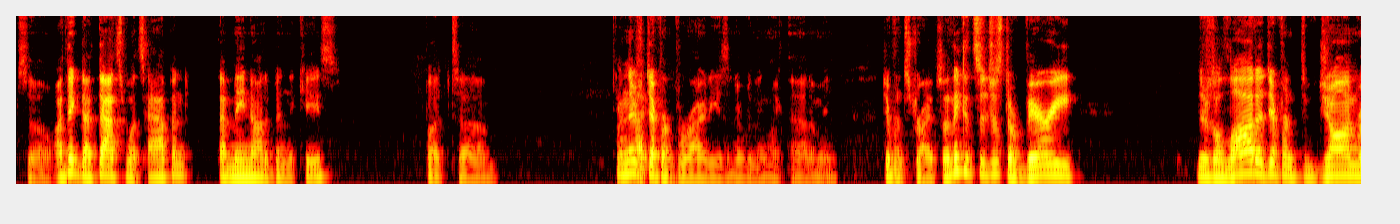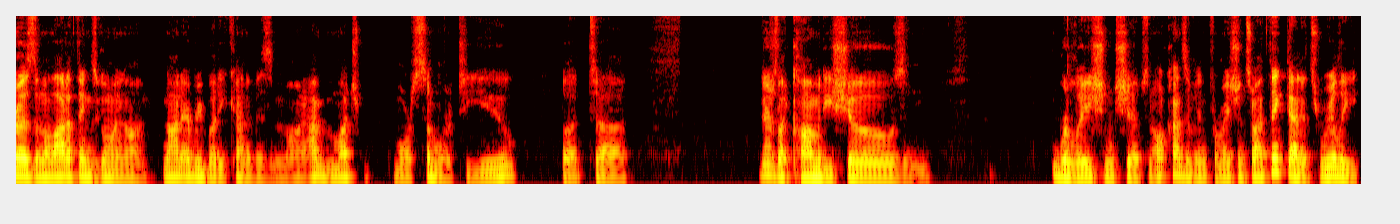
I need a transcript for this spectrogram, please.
So I think that that's what's happened that may not have been the case, but um, and there's I, different varieties and everything like that. I mean, different stripes. I think it's a, just a very there's a lot of different genres and a lot of things going on. Not everybody kind of is. I'm much more similar to you, but uh, there's like comedy shows and relationships and all kinds of information. So I think that it's really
